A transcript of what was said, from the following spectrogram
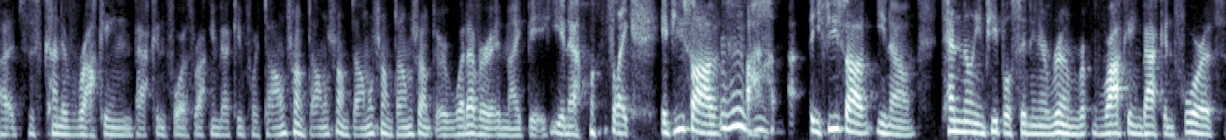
uh, it's this kind of rocking back and forth, rocking back and forth. Donald Trump, Donald Trump, Donald Trump, Donald Trump, or whatever it might be. You know, it's like if you saw, mm-hmm. uh, if you saw, you know, 10 million people sitting in a room r- rocking back and forth,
